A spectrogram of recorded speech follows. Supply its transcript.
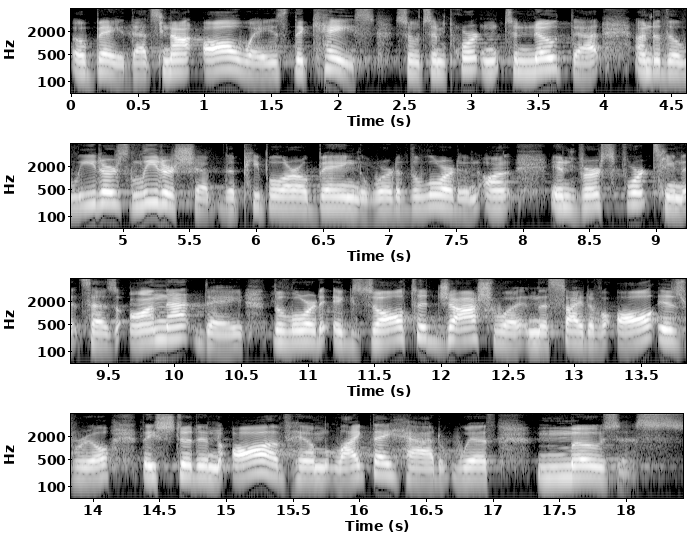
obeyed. That's not always the case. So it's important to note that under the leader's leadership, the people are obeying the word of the Lord. And on, in verse 14, it says, On that day, the Lord exalted Joshua in the sight of all Israel. They stood in awe of him like they had with Moses.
